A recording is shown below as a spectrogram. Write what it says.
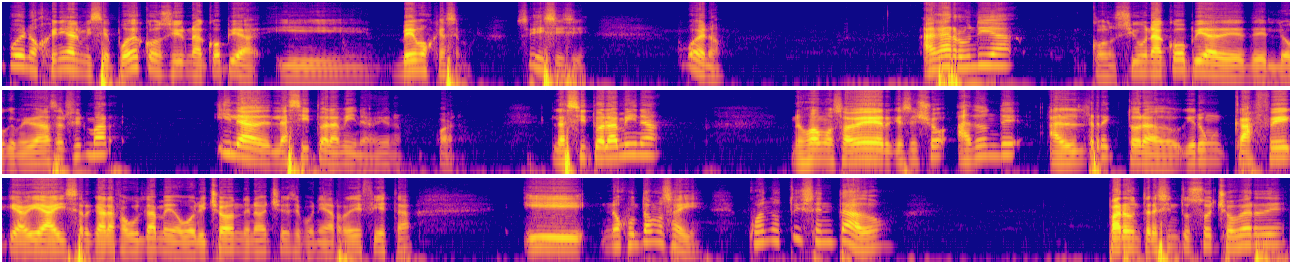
Bueno, genial, me dice, ¿podés conseguir una copia y vemos qué hacemos? Sí, sí, sí. Bueno, agarro un día, consigo una copia de, lo que me iban a hacer firmar y la, cito a la mina, Bueno, la cito a la mina, nos vamos a ver, qué sé yo, ¿a dónde? Al rectorado, que era un café que había ahí cerca de la facultad, medio bolichón de noche, se ponía re de fiesta. Y nos juntamos ahí. Cuando estoy sentado, para un 308 verde,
